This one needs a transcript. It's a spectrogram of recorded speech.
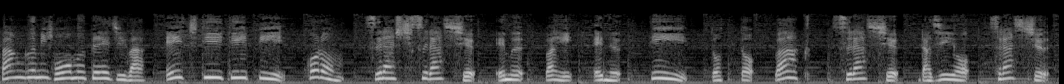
番組ホームページは http:// mynt.work スラッシュラジオスラッシュ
